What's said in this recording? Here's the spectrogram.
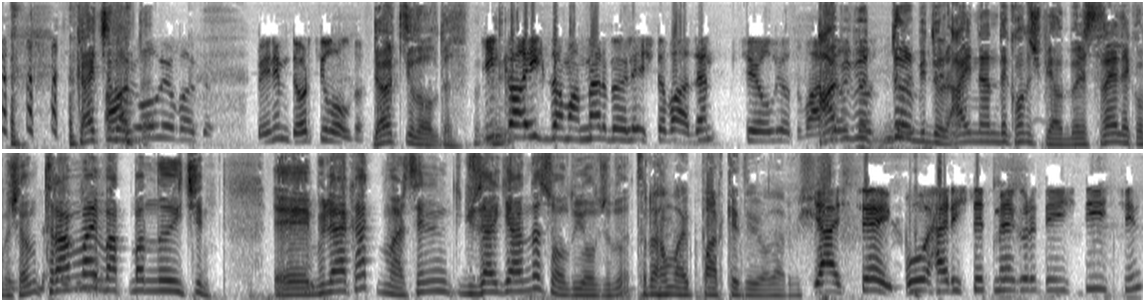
Kaç yıl Abi oldu? oluyor bazen. Benim 4 yıl oldu. 4 yıl oldu. İlk ilk zamanlar böyle işte bazen şey oluyordu. Vardiyalı Abi bir, dur bir dur. Aynı anda konuşmayalım. Böyle sırayla konuşalım. Tramvay vatmanlığı için e, mülakat mı var? Senin güzergahın nasıl oldu yolculuğun? Tramvay park ediyorlarmış. Ya şey bu her işletmeye göre değiştiği için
